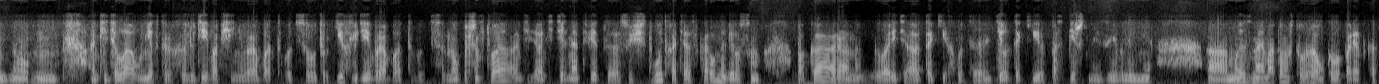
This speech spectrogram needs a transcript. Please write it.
Ну, антитела у некоторых людей вообще не вырабатываются, у других людей вырабатываются. Но у большинства анти, антительный ответ э, существует, хотя с коронавирусом пока рано говорить о таких вот, э, делать такие поспешные заявления. А, мы знаем о том, что уже около порядка,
